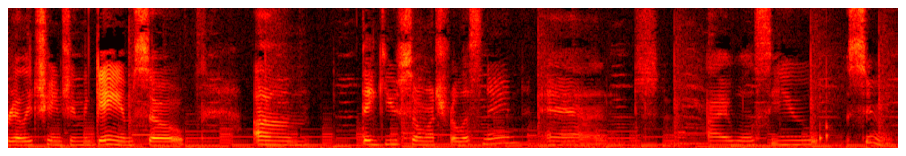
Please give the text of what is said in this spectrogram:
really changing the game. So, um, thank you so much for listening, and I will see you soon.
